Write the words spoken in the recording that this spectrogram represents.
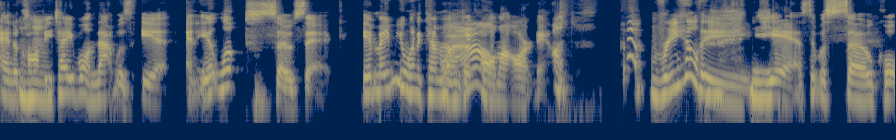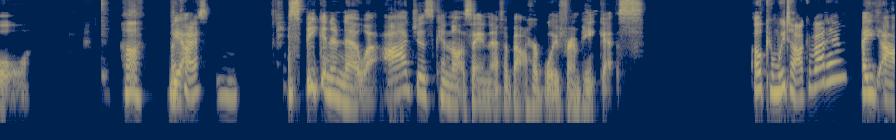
and a Mhm. coffee table, and that was it. And it looked so sick. It made me want to come home and take all my art down. Really? yes, it was so cool. Huh. Yeah. Okay. Speaking of Noah, I just cannot say enough about her boyfriend Pinkus. Oh, can we talk about him? Uh, I, I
